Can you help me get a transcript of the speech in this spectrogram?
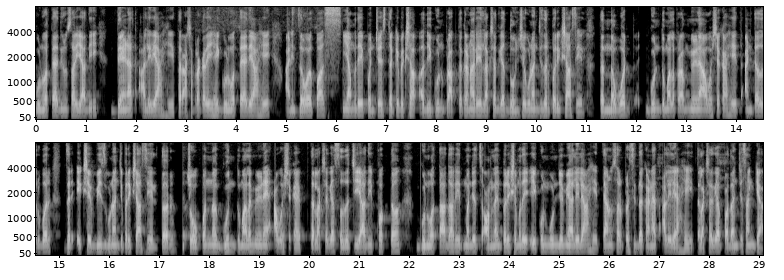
गुणवत्ता यादीनुसार यादी देण्यात आलेली आहे. तर अशा प्रकारे ही गुणवत्ता यादी आहे आणि जवळपास यामध्ये पंचेचाळीस टक्केपेक्षा अधिक गुण प्राप्त करणारे लक्षात घ्या दोनशे गुणांची जर परीक्षा असेल तर नव्वद गुण तुम्हाला प्रा मिळणे आवश्यक आहेत. आणि त्याचबरोबर जर एकशे वीस गुणांची परीक्षा असेल तर चोपन्न गुण तुम्हाला मिळणे आवश्यक आहे. तर लक्षात घ्या सदरची यादी फक्त गुणवत्ता आधारित म्हणजेच ऑनलाईन परीक्षेमध्ये एकूण गुण जे मिळालेले आहेत त्यानुसार प्रसिद्ध करण्यात आलेले आहे. तर लक्षात घ्या पदांची संख्या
